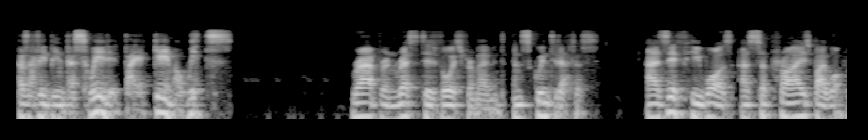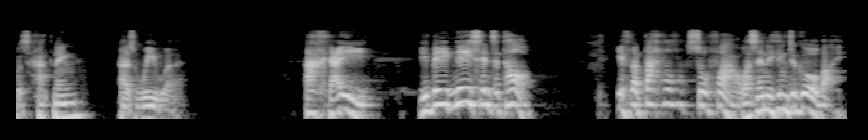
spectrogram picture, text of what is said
as if he'd been persuaded by a game of wits. Rabron rested his voice for a moment and squinted at us, as if he was as surprised by what was happening as we were. Ach, aye, it made nae sense at all. If the battle so far was anything to go by,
